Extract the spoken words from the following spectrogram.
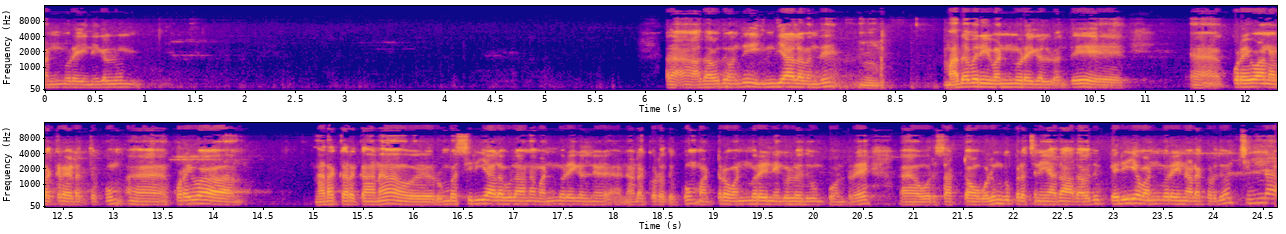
வன்முறை நிகழும் அதாவது வந்து இந்தியால வந்து மதவெறி வன்முறைகள் வந்து குறைவா நடக்கிற இடத்துக்கும் குறைவா நடக்கறக்கான ரொம்ப சிறிய அளவிலான வன்முறைகள் நடக்கிறதுக்கும் மற்ற வன்முறை நிகழ்வதும் போன்ற ஒரு சட்டம் ஒழுங்கு பிரச்சனையாக தான் அதாவது பெரிய வன்முறை நடக்கிறதும் சின்ன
